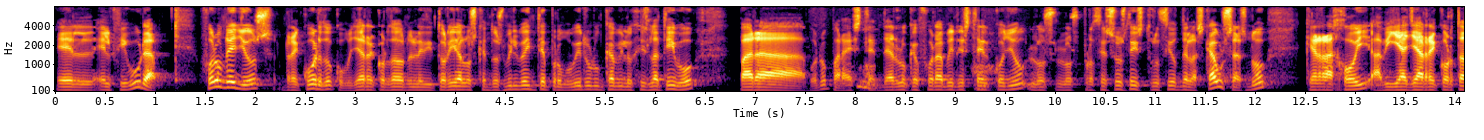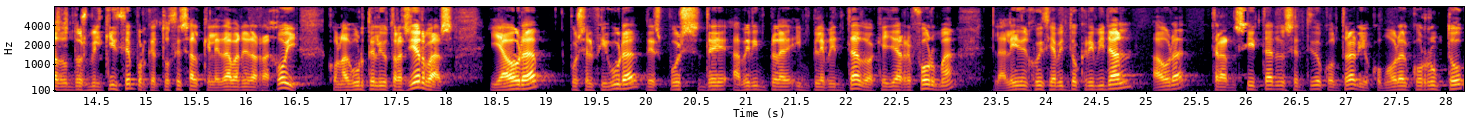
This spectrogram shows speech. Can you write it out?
el, figura. Fueron ellos, recuerdo, como ya he recordado en el editorial, los que en 2020 promovieron un cambio legislativo para, bueno, para extender lo que fuera menester, coño, los, procesos de instrucción de las causas, ¿no? Que Rajoy había ya recortado en 2015, porque entonces al que le daban era Rajoy, con la Gürtel y otras hierbas. Y ahora pues el figura, después de haber implementado aquella reforma, la ley de enjuiciamiento criminal, ahora transita en el sentido contrario. Como ahora el corrupto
